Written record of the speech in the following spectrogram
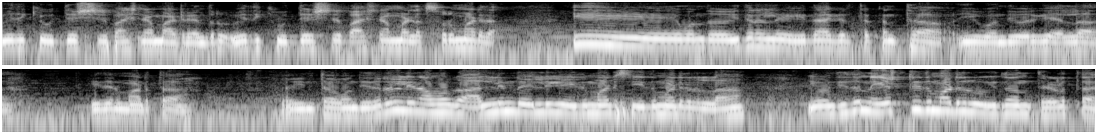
ವೇದಿಕೆ ಉದ್ದೇಶಿಸಿ ಭಾಷಣ ಮಾಡ್ರಿ ಅಂದರು. ವೇದಿಕೆ ಉದ್ದೇಶಿಸಿ ಭಾಷಣ ಮಾಡ್ಲಿಕ್ಕೆ ಶುರು ಮಾಡಿದ. ಈ ಒಂದು ಇದರಲ್ಲಿ ಇದಾಗಿರ್ತಕ್ಕಂಥ ಈ ಒಂದು ಇವರಿಗೆ ಎಲ್ಲ ಇದನ್ನು ಮಾಡ್ತಾ, ಇಂಥ ಒಂದು ಇದರಲ್ಲಿ ನಮಗೆ ಅಲ್ಲಿಂದ ಇಲ್ಲಿಗೆ ಇದು ಮಾಡಿಸಿ ಇದು ಮಾಡಿದ್ರಲ್ಲ, ಈ ಒಂದು ಇದನ್ನು ಎಷ್ಟು ಇದು ಮಾಡಿದ್ರು ಇದು ಅಂತ ಹೇಳ್ತಾ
